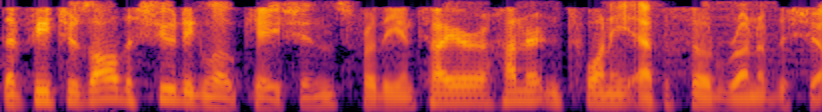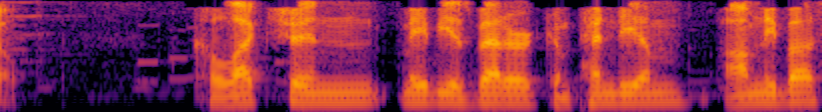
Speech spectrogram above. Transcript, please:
that features all the shooting locations for the entire 120 episode run of the show. Collection maybe is better, compendium, omnibus,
